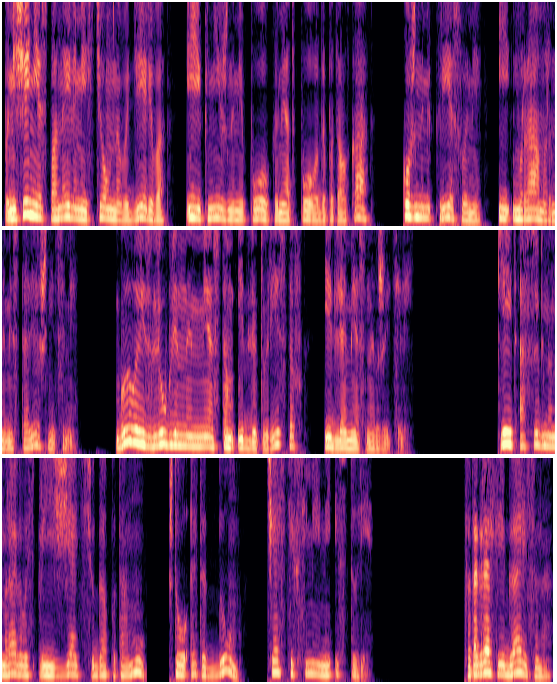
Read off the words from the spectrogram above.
Помещение с панелями из темного дерева и книжными полками от пола до потолка, кожаными креслами и мраморными столешницами было излюбленным местом и для туристов, и для местных жителей. Кейт особенно нравилось приезжать сюда потому, что этот дом — часть их семейной истории. Фотографии Гаррисона,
